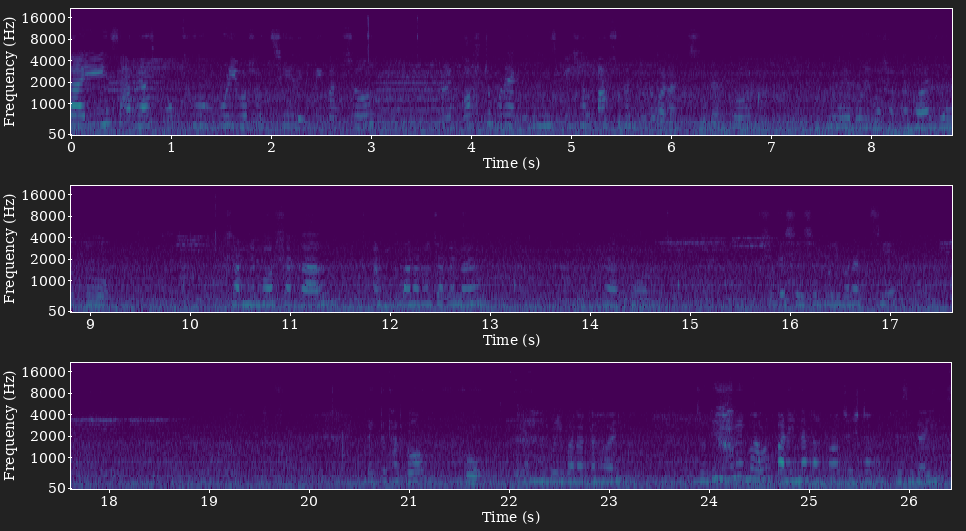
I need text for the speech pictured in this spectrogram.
গাইস আমি আজ প্রথম বড়ি বসাচ্ছি, দেখতেই পাচ্ছ? অনেক কষ্ট করে একদম স্পেশাল পাঁচশোটার জন্য বানাচ্ছি, দেখো। কীভাবে বড়ি বসাতে হয়, যেহেতু সামনে বর্ষাকাল, আর তো বানানো যাবে না। এখন শীতের শেষে বড়ি বানাচ্ছি। দেখতে থাকো, কেমন বড়ি বানাতে হয়। যদিও আমি ভালো পারি না, তারপরেও চেষ্টা করতেছি গাইস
